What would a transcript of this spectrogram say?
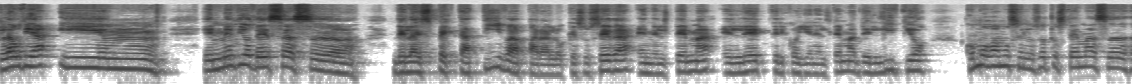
Claudia, y mm, en medio de esas, uh, de la expectativa para lo que suceda en el tema eléctrico y en el tema del litio, ¿Cómo vamos en los otros temas, uh,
